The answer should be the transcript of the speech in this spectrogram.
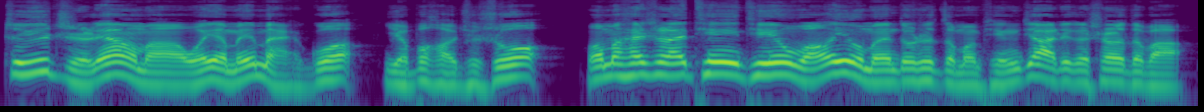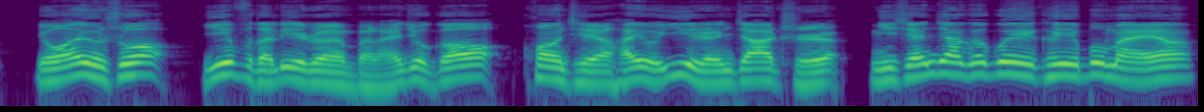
至于质量嘛，我也没买过，也不好去说。我们还是来听一听网友们都是怎么评价这个事儿的吧。有网友说，衣服的利润本来就高，况且还有艺人加持，你嫌价格贵可以不买呀。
